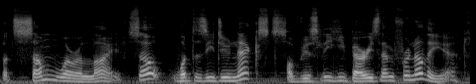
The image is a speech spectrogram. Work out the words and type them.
but some were alive. So, what does he do next? Obviously, he buries them for another year.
